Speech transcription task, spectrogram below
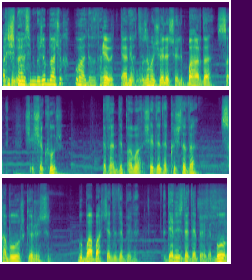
Açılır. Kış mevsiminde hocam daha çok bu halde zaten. Evet yani evet. o zaman şöyle söyleyeyim. Baharda şekur efendim ama şeyde de kışta da sabur görürsün. Bu bağ bahçede de böyle. Denizde de böyle. Bu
